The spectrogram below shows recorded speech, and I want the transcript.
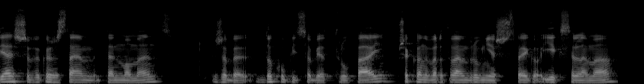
Ja jeszcze wykorzystałem ten moment, żeby dokupić sobie TrueFi. Przekonwertowałem również swojego XLM-a,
